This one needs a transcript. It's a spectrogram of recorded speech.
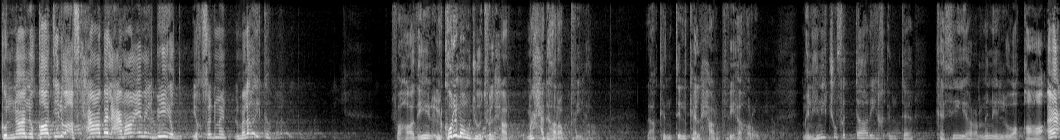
كنا نقاتل أصحاب العمائم البيض. يقصد من الملائكة. فهذه الكل موجود في الحرب ما حد هرب فيها. لكن تلك الحرب فيها هروب. من هنا تشوف التاريخ أنت كثير من الوقائع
